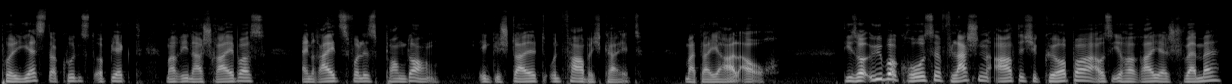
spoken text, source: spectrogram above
Polyester-Kunstobjekt Marina Schreibers ein reizvolles Pendant in Gestalt und Farbigkeit, Material auch. Dieser übergroße, flaschenartige Körper aus ihrer Reihe Schwämme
